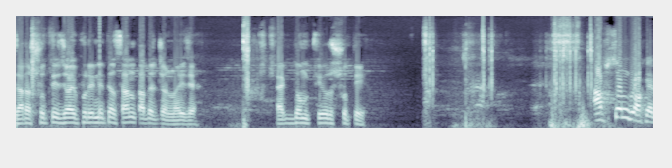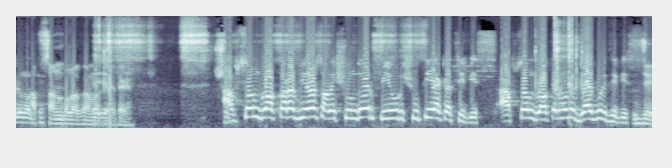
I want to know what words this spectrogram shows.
যারা সুতি জয়পুরি নিতে চান তাদের জন্য এই যে একদম পিওর সুতি। আফসন ব্লকের মধ্যে। আফসান ব্লকের মধ্যে দেখেন আফসন ব্লক করা ভিউয়ার্স অনেক সুন্দর পিওর সুতি একটা থ্রি পিস আফসন ব্লকের মধ্যে জয়পুরি থ্রি পিস জি।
